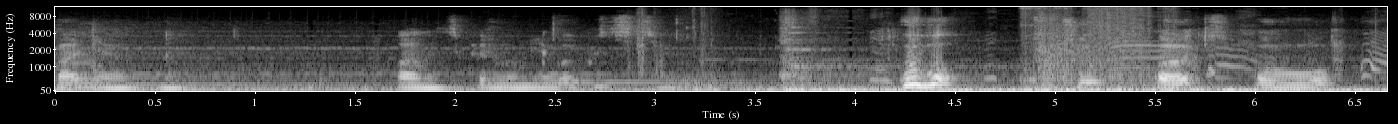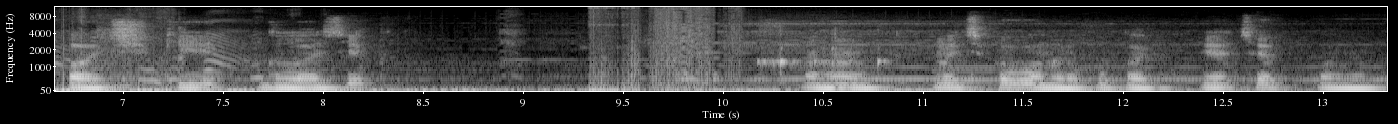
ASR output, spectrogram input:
Понятно. Ладно, теперь вы мне выпустите. Опа! Чё? От, опачки. Глазик. Ага, мы типа в оморок упали. Я тебя понял.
